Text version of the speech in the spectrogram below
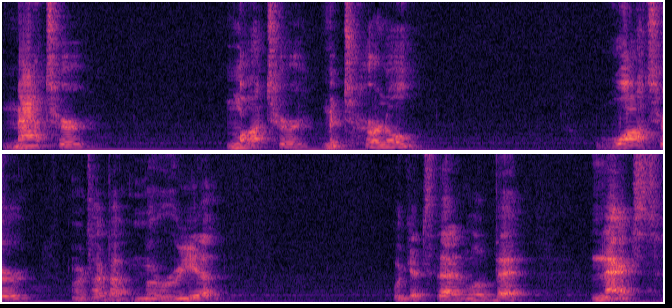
Matter, mater, maternal, water. We're going to talk about Maria. We'll get to that in a little bit. Next,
